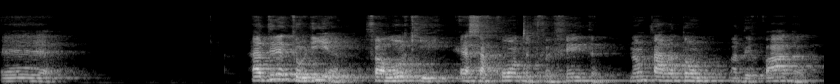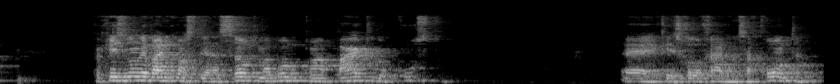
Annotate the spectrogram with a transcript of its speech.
É, a diretoria falou que essa conta que foi feita não estava tão adequada, porque eles não levaram em consideração que uma, boa, uma parte do custo é, que eles colocaram nessa conta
